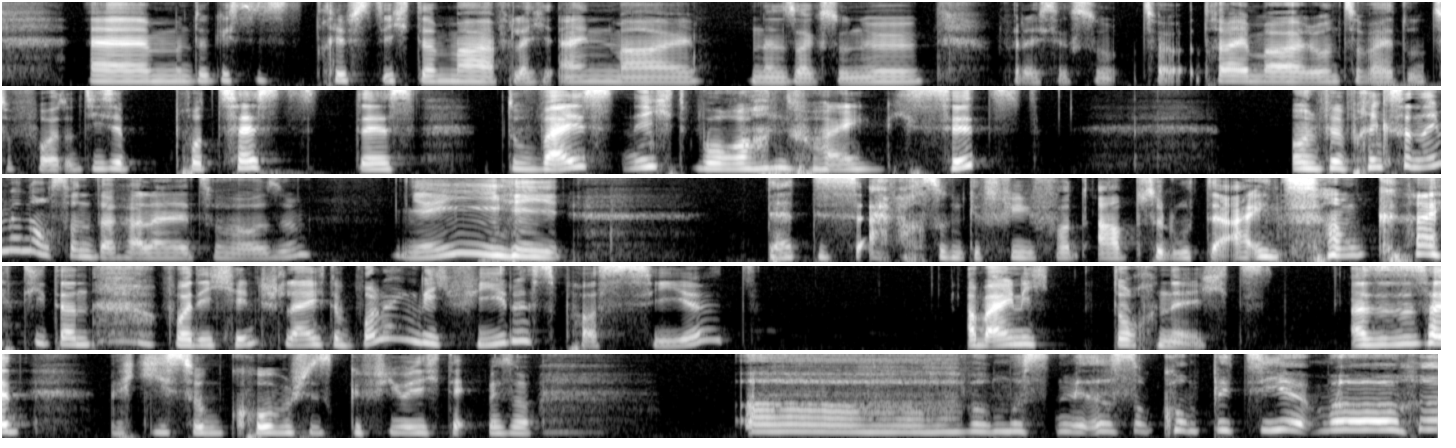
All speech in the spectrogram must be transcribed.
Ähm, du gehst, triffst dich dann mal, vielleicht einmal und dann sagst du nö, vielleicht sagst du zwei dreimal und so weiter und so fort. Und dieser Prozess des, du weißt nicht, woran du eigentlich sitzt und verbringst dann immer noch Sonntag alleine zu Hause. Yay! Das ist einfach so ein Gefühl von absoluter Einsamkeit, die dann vor dich hinschleicht, obwohl eigentlich vieles passiert. Aber eigentlich doch nichts. Also es ist halt wirklich so ein komisches Gefühl. Ich denke mir so, oh, warum mussten wir das so kompliziert machen?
